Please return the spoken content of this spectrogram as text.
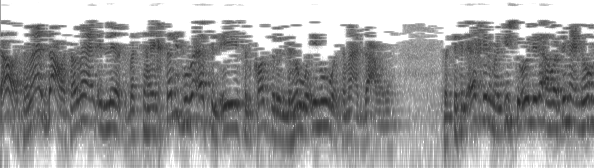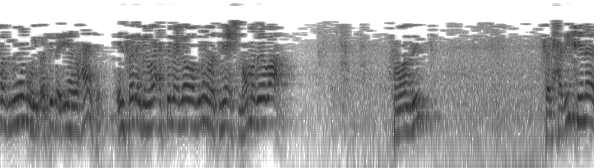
آه سماع الدعوة سماع الإبلاغ. بس هيختلفوا بقى في الإيه؟ في القدر اللي هو إيه هو سماع الدعوة ده. بس في الآخر ما تجيش تقول لي لا هو سمع اللي هو مجنون ويبقى كده إيه هيحاسب إيه الفرق بين واحد سمع اللي هو مجنون وما سمعش؟ ما هم زي بعض. فاهم قصدي؟ فالحديث هنا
